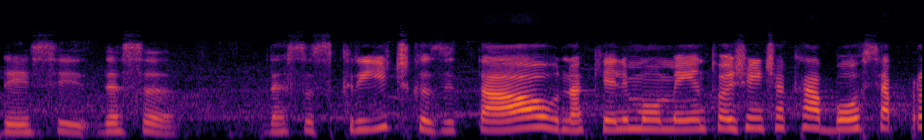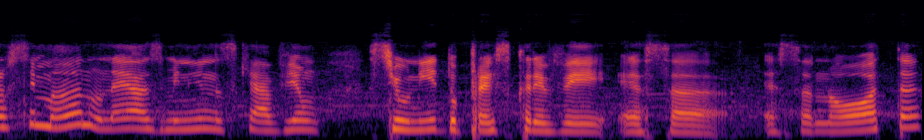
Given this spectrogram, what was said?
desse, dessa, dessas críticas e tal, naquele momento a gente acabou se aproximando, né, as meninas que haviam se unido para escrever essa, essa nota,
